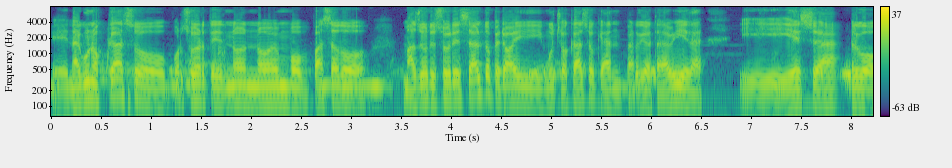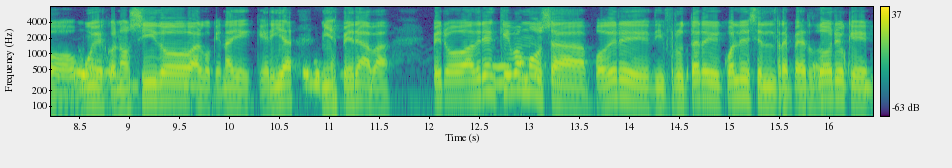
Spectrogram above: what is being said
en algunos casos, por suerte, no, no hemos pasado mayores sobresaltos, pero hay muchos casos que han perdido hasta la vida y es algo muy desconocido, algo que nadie quería ni esperaba. Pero Adrián, ¿qué vamos a poder eh, disfrutar? Eh, ¿Cuál es el repertorio que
